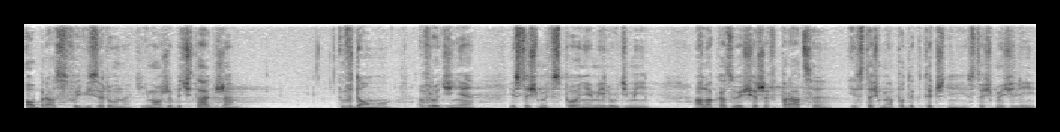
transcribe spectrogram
obraz, swój wizerunek. I może być tak, że w domu, w rodzinie jesteśmy wspólnymi ludźmi, ale okazuje się, że w pracy jesteśmy apodyktyczni, jesteśmy źli,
